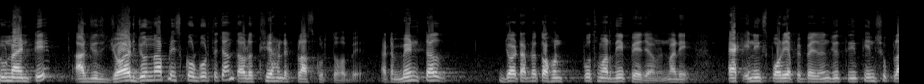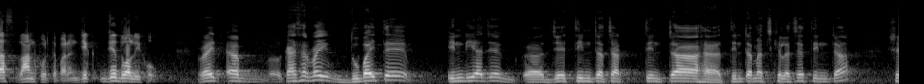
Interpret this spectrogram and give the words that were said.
টু নাইনটি আর যদি জয়ের জন্য আপনি স্কোর করতে চান, তাহলে থ্রি হান্ড্রেড প্লাস করতে হবে। একটা মেন্টাল জয়টা আপনি তখন প্রথমার্ধেই দিয়ে পেয়ে যাবেন। মানে এক ইনিংস পরে আপনি পেয়ে যাবেন, যদি তিনশো প্লাস রান করতে পারেন, যে যে দলই হোক। রাইট কায়সার ভাই, দুবাইতে ইন্ডিয়া যে যে তিনটা চার, তিনটা হ্যাঁ তিনটা ম্যাচ খেলেছে, তিনটা সে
